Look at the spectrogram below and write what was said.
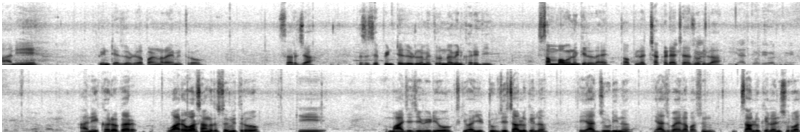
आणि पिंट्या जोडीला पळणार आहे मित्र सर्जा. तसंच या पिंट्या जोडीला मित्र नवीन खरेदी संभावनं केलेला आहे. तो आपल्याला छकड्याच्या जोडीला. आणि खरोखर वारंवार सांगत असतो मित्र की माझे जे व्हिडिओ किंवा यूट्यूब जे चालू केलं ते याच जोडीनं याच बैलापासून चालू केलं आणि सुरुवात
